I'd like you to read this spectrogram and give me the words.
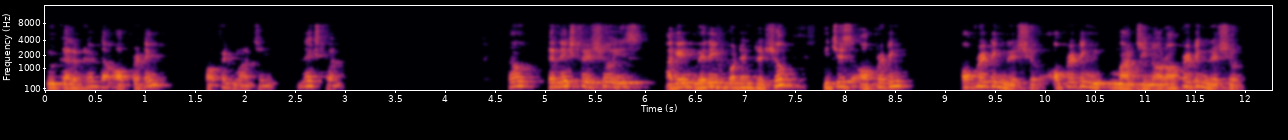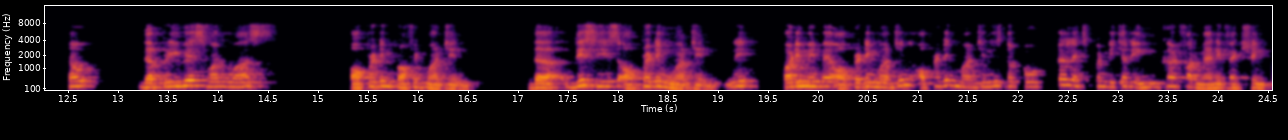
you calculate the operating profit margin. Next one. Now, the next ratio is again very important ratio, which is operating operating ratio, operating margin or operating ratio. Now, the previous one was operating profit margin. The this is operating margin. What do you mean by operating margin? Operating margin is the total expenditure incurred for manufacturing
